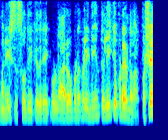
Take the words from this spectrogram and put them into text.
മനീഷ് സിസോദിക്കെതിരെയൊക്കെയുള്ള ആരോപണങ്ങൾ ഇനിയും തെളിയിക്കപ്പെടേണ്ടതാണ്. പക്ഷേ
